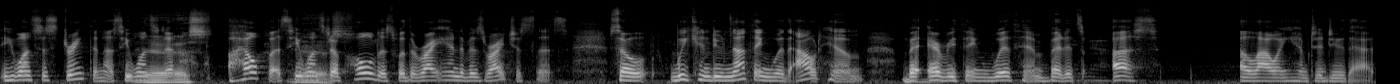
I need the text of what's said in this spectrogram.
he wants to strengthen us. He wants Yes. to help us. He wants to uphold us with the right hand of his righteousness. So we can do nothing without him, but Mm-hmm. everything with him. But it's us allowing him to do that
